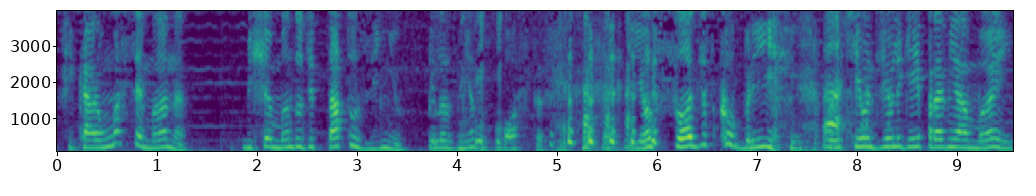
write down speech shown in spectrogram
ficaram uma semana me chamando de tatuzinho pelas minhas costas. e eu só descobri porque um dia eu liguei pra minha mãe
